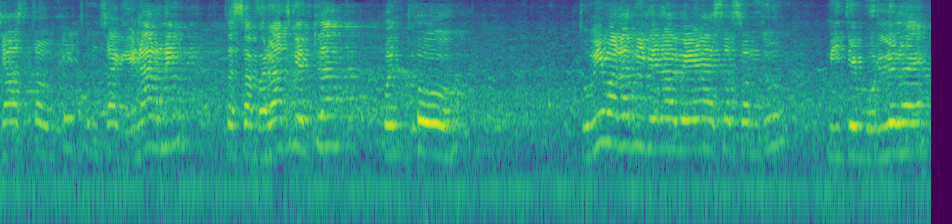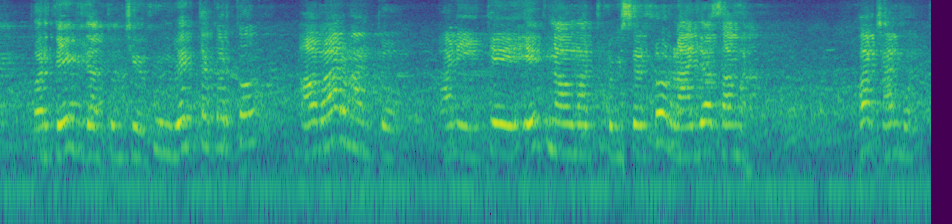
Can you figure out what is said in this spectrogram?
जास्त वेळ तुमचा घेणार नाही. तसा बराच घेतला. पण तो तुम्ही मला दिलेला वेळ आहे असं समजून मी ते बोललेलो आहे. परत एकदा तुमचे गुण व्यक्त करतो. आभार मानतो. आणि इथे एक नाव मात्र विसरतो राजा सामंत. फार छान बोलतो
